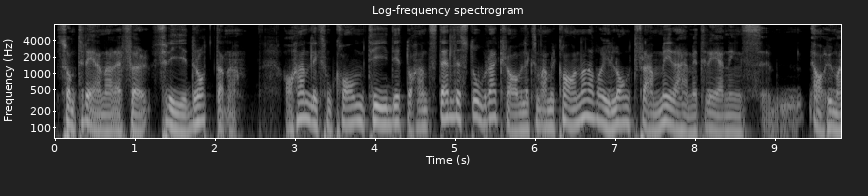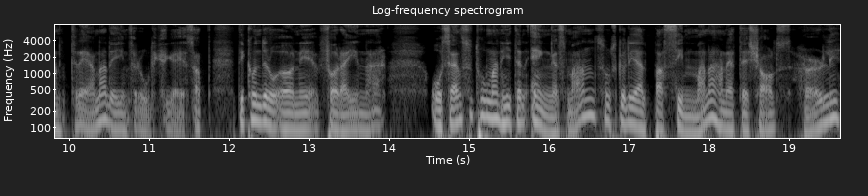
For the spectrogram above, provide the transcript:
som tränare för friidrottarna. Och han liksom kom tidigt och han ställde stora krav. Liksom amerikanerna var ju långt framme i det här med tränings, ja, hur man tränade inför olika grejer. Så att det kunde då Ernie föra in här. Och sen så tog man hit en engelsman som skulle hjälpa simmarna. Han hette Charles Hurley.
